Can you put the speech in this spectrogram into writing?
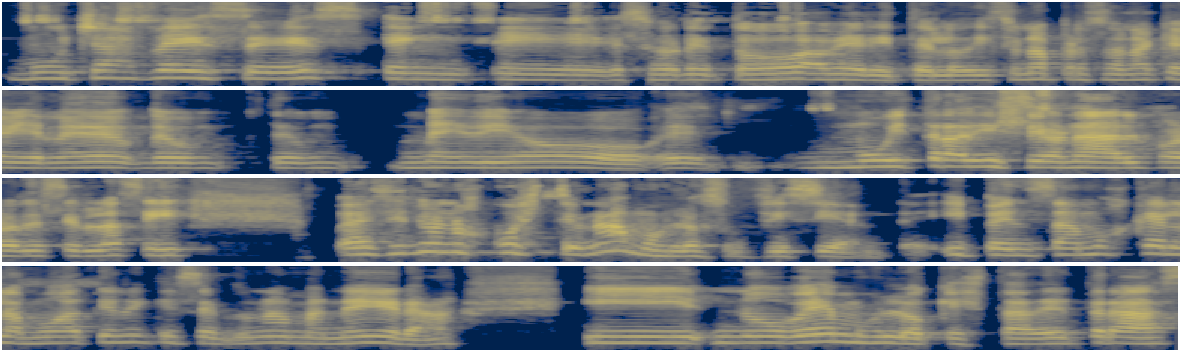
muchas veces, en, eh, sobre todo, a ver, y te lo dice una persona que viene de, un, medio eh, muy tradicional, por decirlo así, a veces no nos cuestionamos lo suficiente y pensamos que la moda tiene que ser de una manera y no vemos lo que está detrás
